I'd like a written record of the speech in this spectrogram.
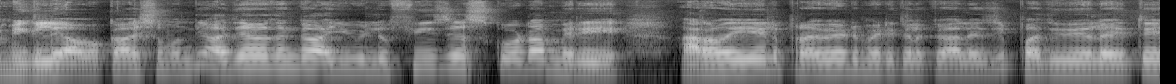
మిగిలే అవకాశం ఉంది. అదేవిధంగా వీళ్ళు ఫీజెస్ కూడా మరి అరవై వేలు ప్రైవేట్ మెడికల్ కాలేజీ పదివేలు అయితే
